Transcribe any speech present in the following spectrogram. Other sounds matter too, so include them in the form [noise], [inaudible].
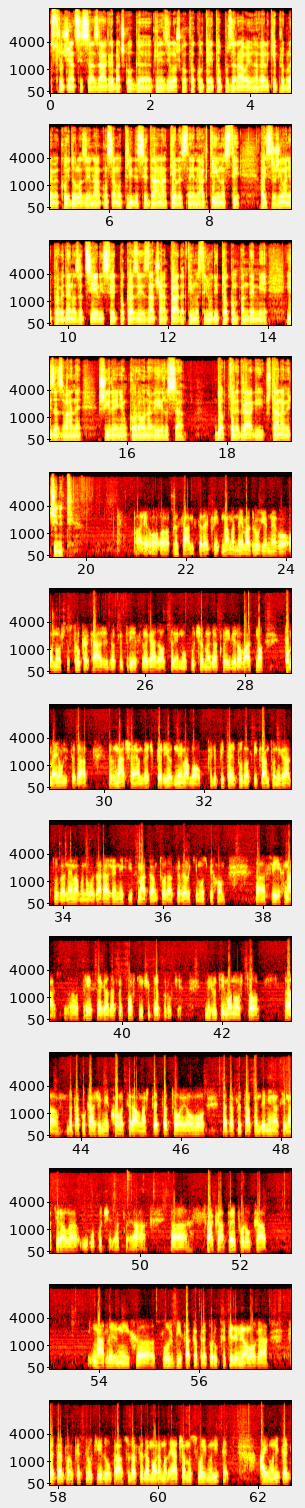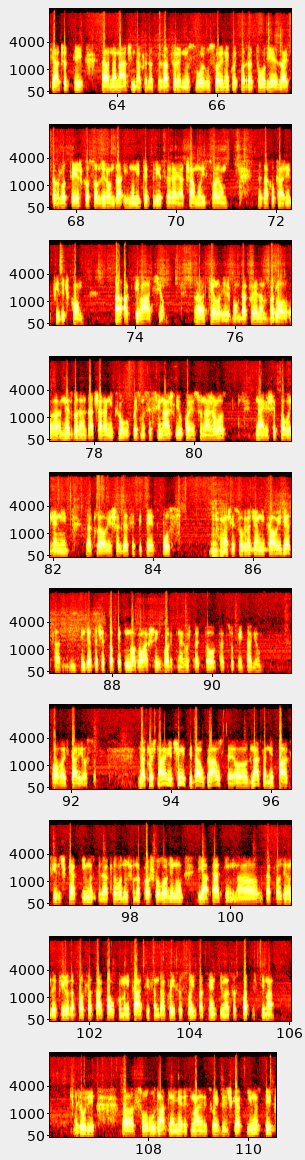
stručnjaci sa Zagrebačkog e, kineziološkog fakulteta upozoravaju na velike probleme koji dolaze nakon samo 30 dana tjelesne neaktivnosti, a istraživanje provedeno za cijeli svijet pokazuje značajan pad aktivnosti ljudi tokom pandemije izazvane širenjem koronavirusa. Doktore, dragi, šta nam je činiti? Pa evo, e, sami ste rekli, nama nema druge nego ono što struka kaže, dakle prije svega da ostanemo u kućama, dakle i vjerovatno pomenuli ste da značajan već period nemamo, kad je u pitanju Tuzlanski kanton i grad Tuzla, nemamo novozaraženih i smatram to dakle velikim uspjehom a, svih nas, a, prije svega dakle poštujući preporuke. Međutim, ono što a, da tako kažem je kolateralna šteta, to je ovo, dakle ta pandemija nas je natjerala u, u kuće, dakle, a, a svaka preporuka nadležnih a, službi, svaka preporuka epidemiologa, sve preporuke struke idu u pravcu dakle da moramo da jačamo svoj imunitet. A imunitet jačati e, na način dakle da ste zatvoreni u svoj u svojoj nekoj kvadraturi je zaista vrlo teško s obzirom da imunitet prije svega jačamo i svojom da tako kažem fizičkom e, aktivacijom e, tjelovježbom. Dakle, jedan vrlo nezgodan začarani krug u koji smo se svi našli, u kojem su, nažalost, najviše pogođeni, dakle, ovi 65 plus -hmm. naši sugrađani kao i djeca. Djeca će se opet mnogo lakše izboriti nego što je to kad su pitanju ovaj starije osobe. Dakle, šta nam je činiti? Da, upravo ste, znatan je pad fizičke aktivnosti, dakle, u odnosu na prošlu godinu, ja pratim, dakle, obzirom da je priroda posla takva, u komunikaciji sam, dakle, i sa svojim pacijentima, sa sportistima, ljudi su u znatnoj mjeri smanjili svoje fizičke aktivnosti,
